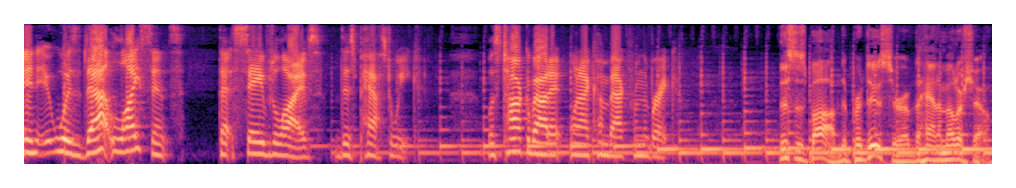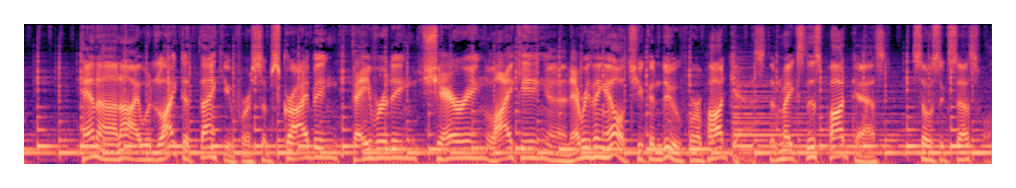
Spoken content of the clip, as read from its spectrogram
And it was that license that saved lives this past week. Let's talk about it when I come back from the break. This is Bob, the producer of The Hannah Miller Show. Hannah and I would like to thank you for subscribing, favoriting, sharing, liking, and everything else you can do for a podcast that makes this podcast so successful.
